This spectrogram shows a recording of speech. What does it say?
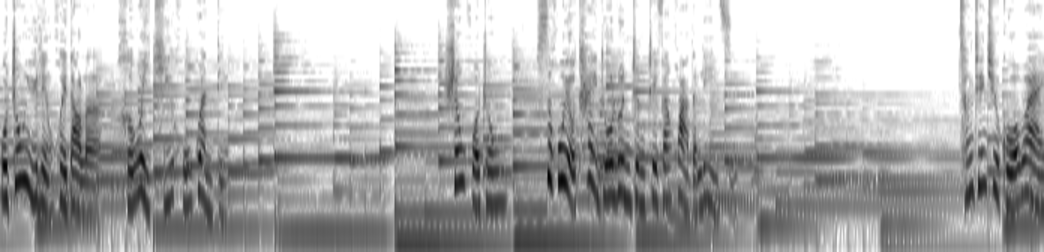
我终于领会到了何谓醍醐灌顶。生活中似乎有太多论证这番话的例子。曾经去国外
